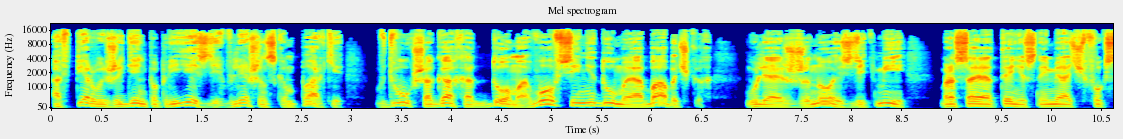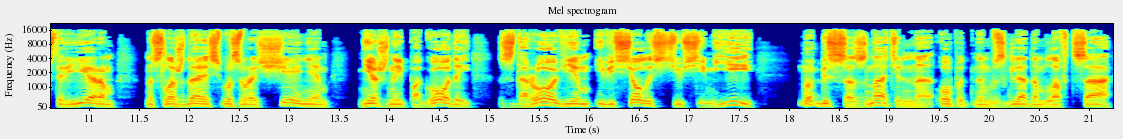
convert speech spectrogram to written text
А в первый же день по приезде в Лешинском парке, в двух шагах от дома, вовсе не думая о бабочках, гуляя с женой, с детьми, бросая теннисный мяч фокстерьером, наслаждаясь возвращением, нежной погодой, здоровьем и веселостью семьи, но бессознательно, опытным взглядом ловца,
